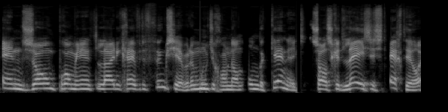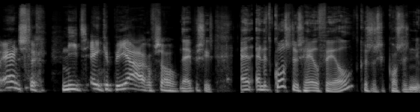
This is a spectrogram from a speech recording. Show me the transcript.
en zo'n prominente leidinggevende functie hebben. Dan moet je gewoon dan onderkennen. Zoals ik het lees is het echt heel ernstig. Niet één keer per jaar of zo. Nee, precies. En, en het kost dus heel veel. Het kost, dus, kost dus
